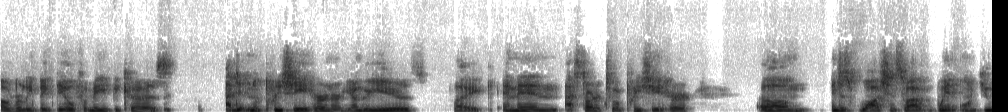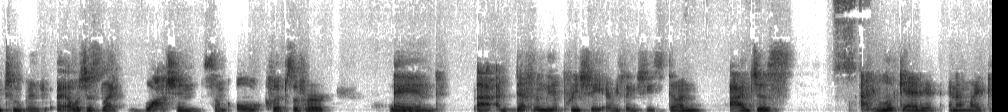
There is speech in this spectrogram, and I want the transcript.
a really big deal for me because I didn't appreciate her in her younger years. Like, and then I started to appreciate her, um, and just watching. So I went on YouTube and I was just like watching some old clips of her, and I I definitely appreciate everything she's done. I just, I look at it and I'm like,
